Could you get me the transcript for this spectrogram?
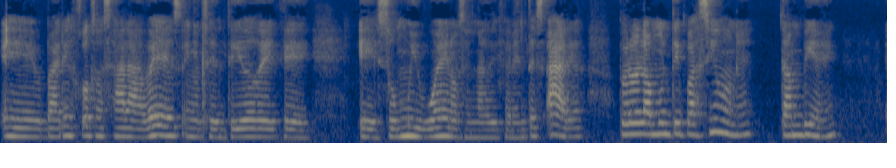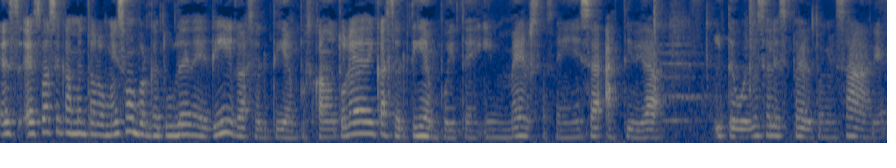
eh, varias cosas a la vez, en el sentido de que eh, son muy buenos en las diferentes áreas, pero las multipasiones también es, es, básicamente lo mismo porque tú le dedicas el tiempo. Cuando tú le dedicas el tiempo y te inmersas en esa actividad y te vuelves el experto en esa área,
